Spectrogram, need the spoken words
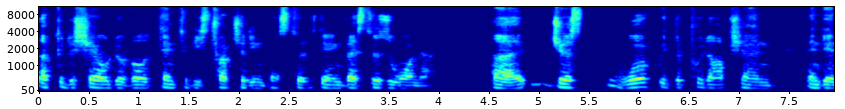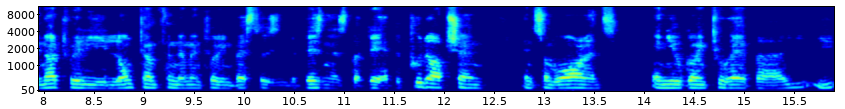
up to the shareholder vote tend to be structured investors. They're investors who want to uh, just work with the put option, and they're not really long term fundamental investors in the business, but they have the put option and some warrants. And you're going to have, uh, you,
